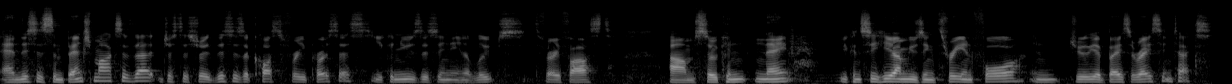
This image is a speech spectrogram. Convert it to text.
and this is some benchmarks of that, just to show this is a cost-free process. You can use this in inner loops. It's very fast. Um, so can name, you can see here I'm using 3 and 4 in Julia base array syntax.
